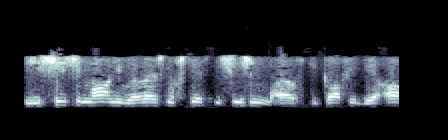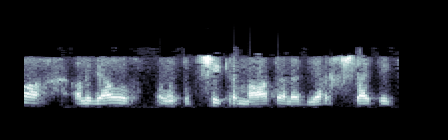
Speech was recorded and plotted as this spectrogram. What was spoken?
Die CCMA in die howe is nog steeds die CCMA of die KVDA alhoewel hulle tot sekere mate hulle deurgesluit het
